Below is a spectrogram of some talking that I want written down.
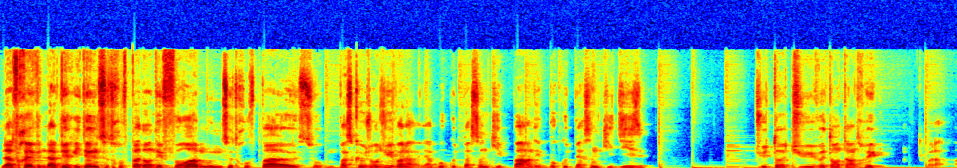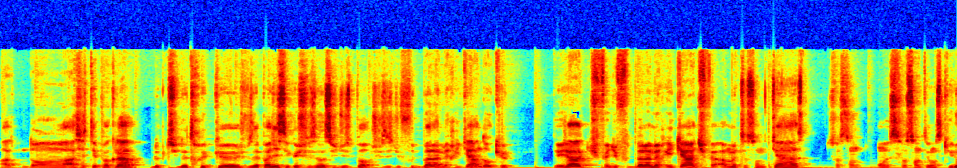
la vraie, la vérité ne se trouve pas dans des forums ou ne se trouve pas sur... Parce qu'aujourd'hui, voilà, il y a beaucoup de personnes qui parlent et beaucoup de personnes qui disent tu veux tenter un truc. Voilà. À, dans, à cette époque-là, le petit truc que je vous ai pas dit, c'est que je faisais aussi du sport. Je faisais du football américain. Donc, euh, déjà, tu fais du football américain, tu fais 1m75, 71 kg.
